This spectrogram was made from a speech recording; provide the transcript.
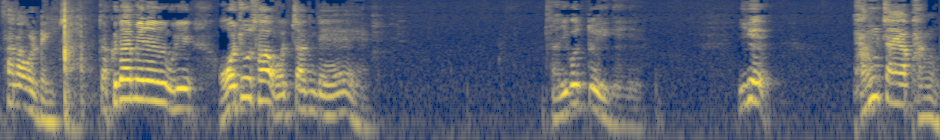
사나울 맹자. 자, 그 다음에는 우리 어조사 어자인데, 자, 이것도 이게, 이게 방자야, 방.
